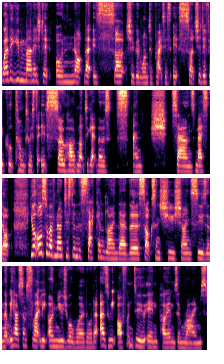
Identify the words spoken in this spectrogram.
Whether you managed it or not, that is such a good one to practice. It's such a difficult tongue twister. It's so hard not to get those s and sh sounds messed up. You'll also have noticed in the second line there, the socks and shoes shine Susan, that we have some slightly unusual word order, as we often do in poems and rhymes.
